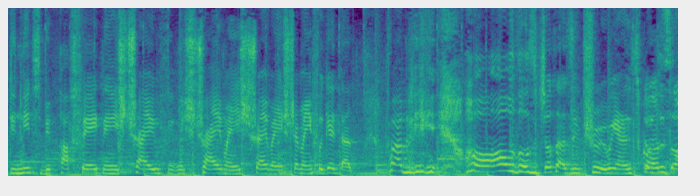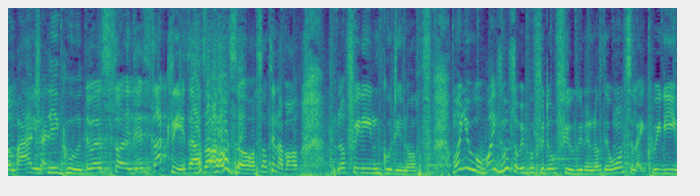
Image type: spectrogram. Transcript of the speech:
the need to be perfect and you strive and you strive and you strive and you strive and you forget that probably all, all those jotters you threw away and squeezed up are actually good There was so exactly. There was also something about not feeling good enough. When you when, when some people feel don't feel good enough, they want to like really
